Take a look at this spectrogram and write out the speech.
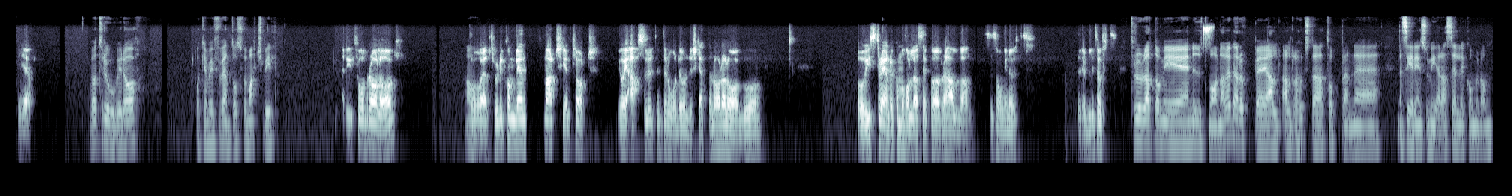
Ja. Vad tror vi då? Vad kan vi förvänta oss för matchbild? Det är ju två bra lag. Ja. Och jag tror det kommer bli en match, helt klart. Vi har ju absolut inte råd att underskatta några lag. Och ÖIS tror jag ändå kommer hålla sig på övre halvan säsongen ut. Så det blir tufft. Tror du att de är en utmanare där uppe i all, allra högsta toppen eh, när serien summeras? Eller kommer de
